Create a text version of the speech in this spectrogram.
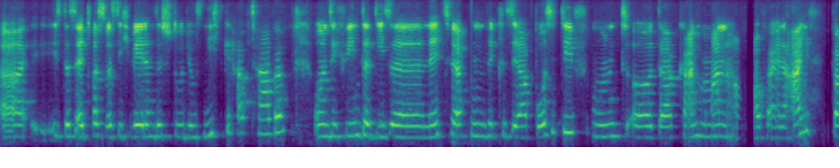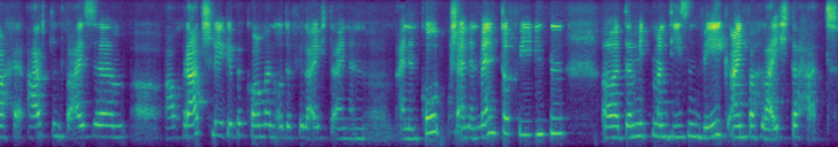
äh, ist das etwas, was ich während des Studiums nicht gehabt habe. Und ich finde diese Netzwerke wirklich sehr positiv und äh, da kann man auf eine einfache Art und Weise äh, auch Ratschläge bekommen oder vielleicht einen, äh, einen Coach, einen Mentor finden äh, damit man diesen Weg einfach leichter hat.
